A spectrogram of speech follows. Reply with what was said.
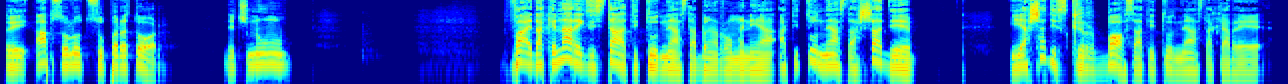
E absolut supărător. Deci nu... Vai, dacă n-ar exista atitudinea asta, bă, în România, atitudinea asta așa de... E așa de scârbos atitudinea asta care...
